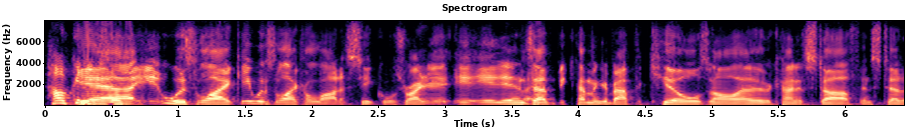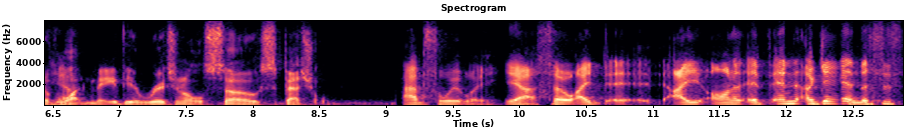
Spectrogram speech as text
How can Yeah, it was like it was like a lot of sequels, right? It, it ends right. up becoming about the kills and all that other kind of stuff instead of yeah. what made the original so special. Absolutely. Yeah. So I I on it and again, this is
